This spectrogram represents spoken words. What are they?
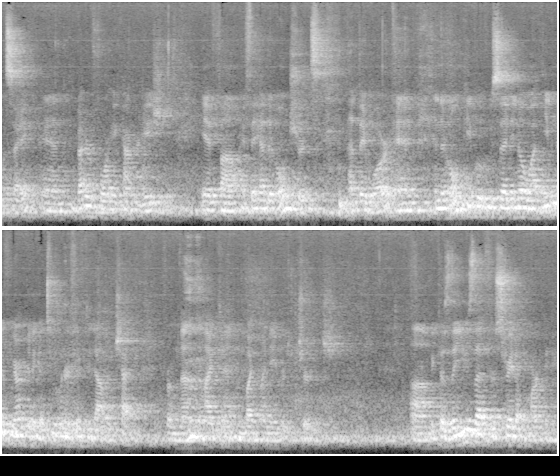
would say and better for a congregation if, uh, if they had their own shirts that they wore and, and their own people who said you know what even if we aren't getting a $250 check from them i can invite my neighbor to church uh, because they use that for straight up marketing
